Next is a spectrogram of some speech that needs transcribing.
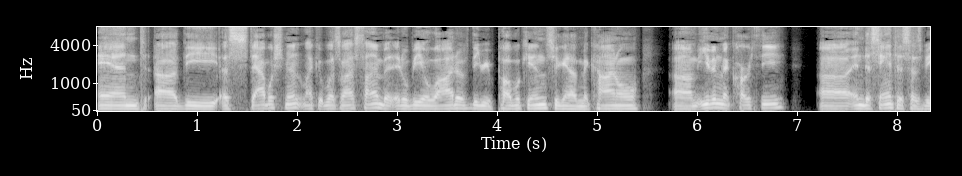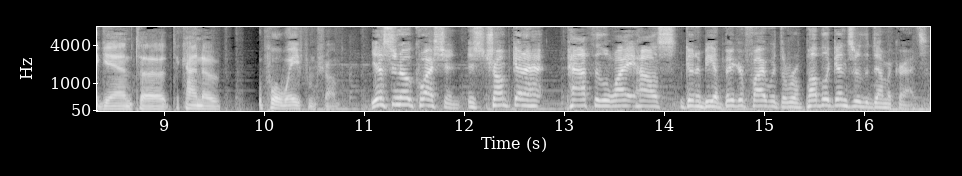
and uh, the establishment, like it was last time, but it'll be a lot of the Republicans. You're gonna have McConnell, um, even McCarthy, uh, and DeSantis has began to to kind of pull away from Trump. Yes or no question. Is Trump going to path to the White House going to be a bigger fight with the Republicans or the Democrats?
